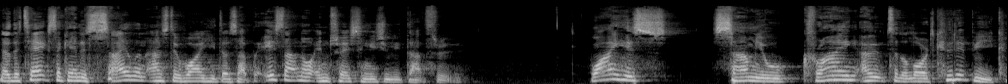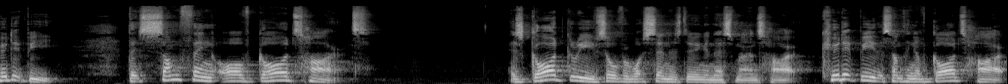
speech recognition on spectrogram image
Now the text again is silent as to why he does that, but is that not interesting as you read that through? Why is Samuel crying out to the Lord? Could it be, could it be that something of God's heart as God grieves over what sin is doing in this man's heart, could it be that something of God's heart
